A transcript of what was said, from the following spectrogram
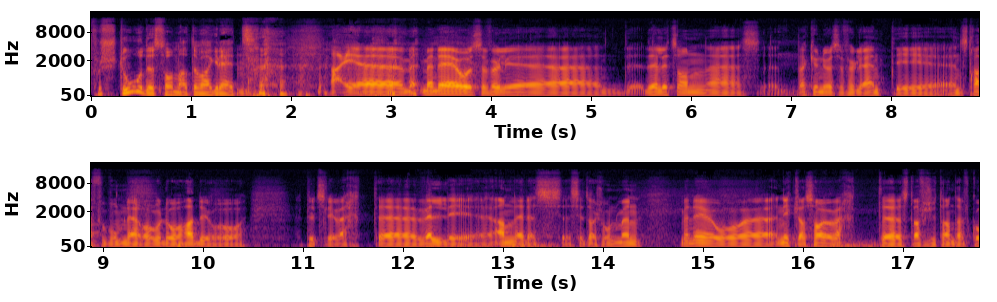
forsto det sånn at det var greit. Nei, eh, men det er jo selvfølgelig eh, Det er litt sånn eh, Det kunne jo selvfølgelig endt i en straff straffebom der òg, og da hadde jo plutselig vært eh, veldig annerledes situasjon. Men, men, det er jo eh, Niklas har jo vært eh, straffeskytteren til FK.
